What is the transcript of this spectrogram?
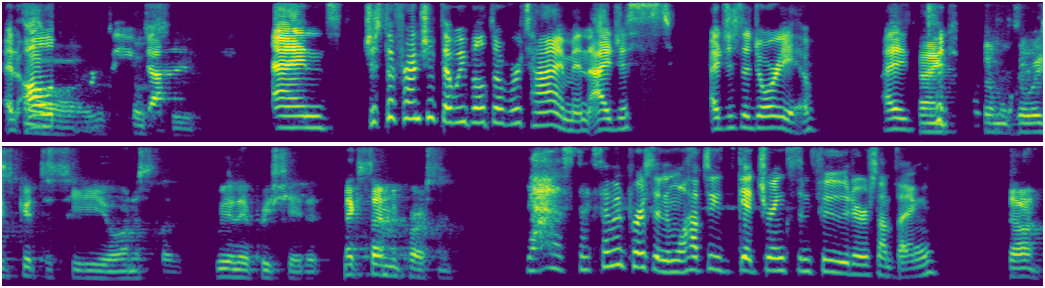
and all of the work that you've so done. Sweet. And just the friendship that we built over time. And I just I just adore you. I thank you so much. It's always good to see you, honestly. Really appreciate it. Next time in person. Yes, next time in person. And we'll have to get drinks and food or something. Done.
